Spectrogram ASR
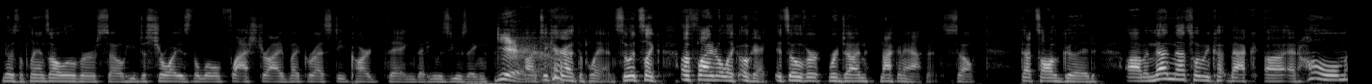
He knows the plan's all over, so he destroys the little flash drive micro SD card thing that he was using Yeah. uh, to carry out the plan. So it's like a final, like, okay, it's over, we're done, not going to happen. So that's all good. Um, and then that's when we cut back uh, at home.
